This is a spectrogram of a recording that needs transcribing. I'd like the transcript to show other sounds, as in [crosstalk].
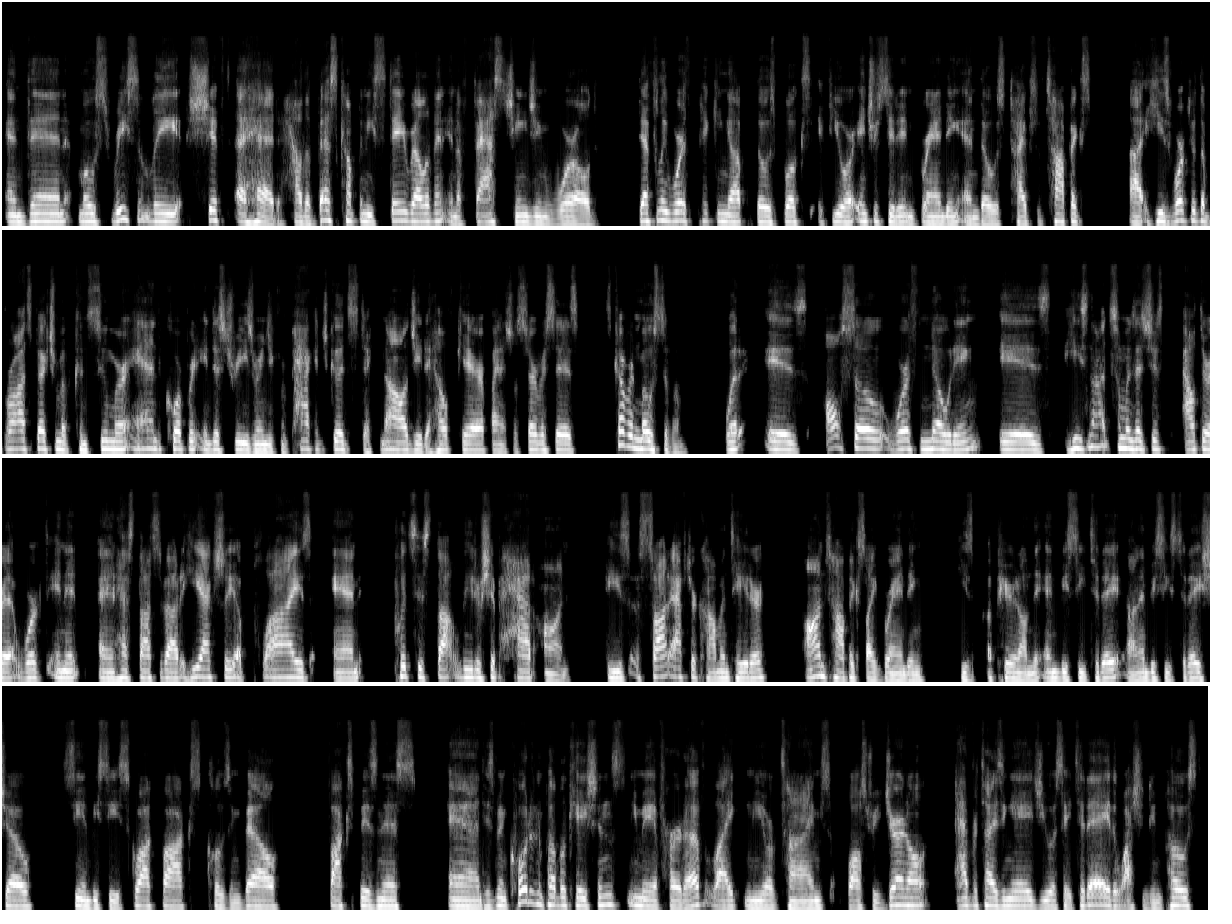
And then most recently, Shift Ahead How the Best Companies Stay Relevant in a Fast Changing World definitely worth picking up those books if you are interested in branding and those types of topics. Uh, he's worked with a broad spectrum of consumer and corporate industries, ranging from packaged goods, technology to healthcare, financial services. He's covered most of them. What is also worth noting is he's not someone that's just out there that worked in it and has thoughts about it. He actually applies and puts his thought leadership hat on. He's a sought after commentator on topics like branding, He's appeared on the NBC Today on NBC's Today Show, CNBC's Squawk Box, Closing Bell, Fox Business, and he's been quoted in publications you may have heard of, like New York Times, Wall Street Journal, Advertising Age, USA Today, The Washington Post,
